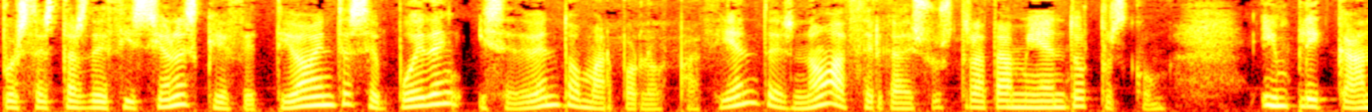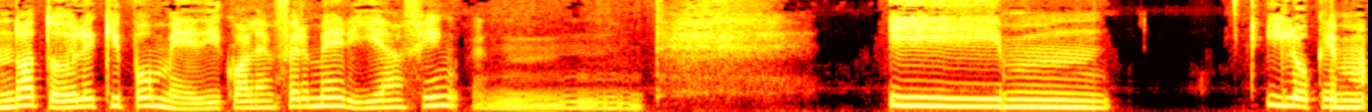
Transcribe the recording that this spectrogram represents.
pues estas decisiones que efectivamente se pueden y se deben tomar por los pacientes, ¿no? Acerca de sus tratamientos, pues con implicando a todo el equipo médico, a la enfermería, en fin. Mm, y mm, y lo, que,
